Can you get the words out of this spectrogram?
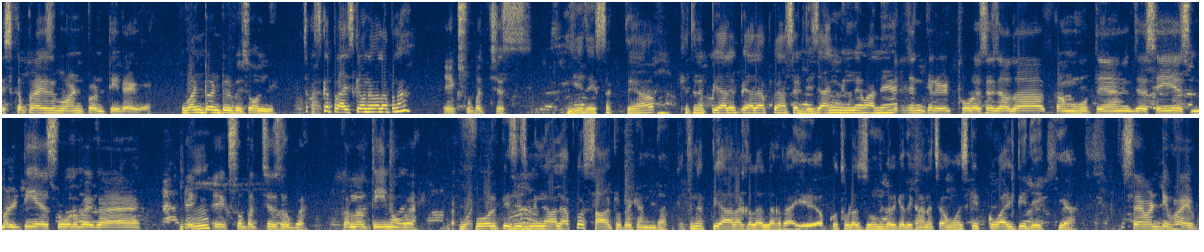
इसका प्राइस वन ट्वेंटी रहेगा। वन ट्वेंटी रुपीज़ ओनली इसका प्राइस क्या होने वाला अपना? एक सौ पच्चीस। ये देख सकते हैं आप कितने प्यारे प्यारे आपको यहाँ से डिज़ाइन मिलने वाले हैं। जिनके रेट थोड़े से ज़्यादा कम होते हैं जैसे ये मल्टी है सौ रुपए का है एक- एक सौ पच्चीस रुपए। कलर तीन हो गए। फोर पीसेस मिलने वाले आपको साठ रुपए के अंदर। कितने प्यारा कलर लग रहा है ये। आपको थोड़ा जूम करके दिखाना चाहूँगा इसकी क्वालिटी देखिए seventy five.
